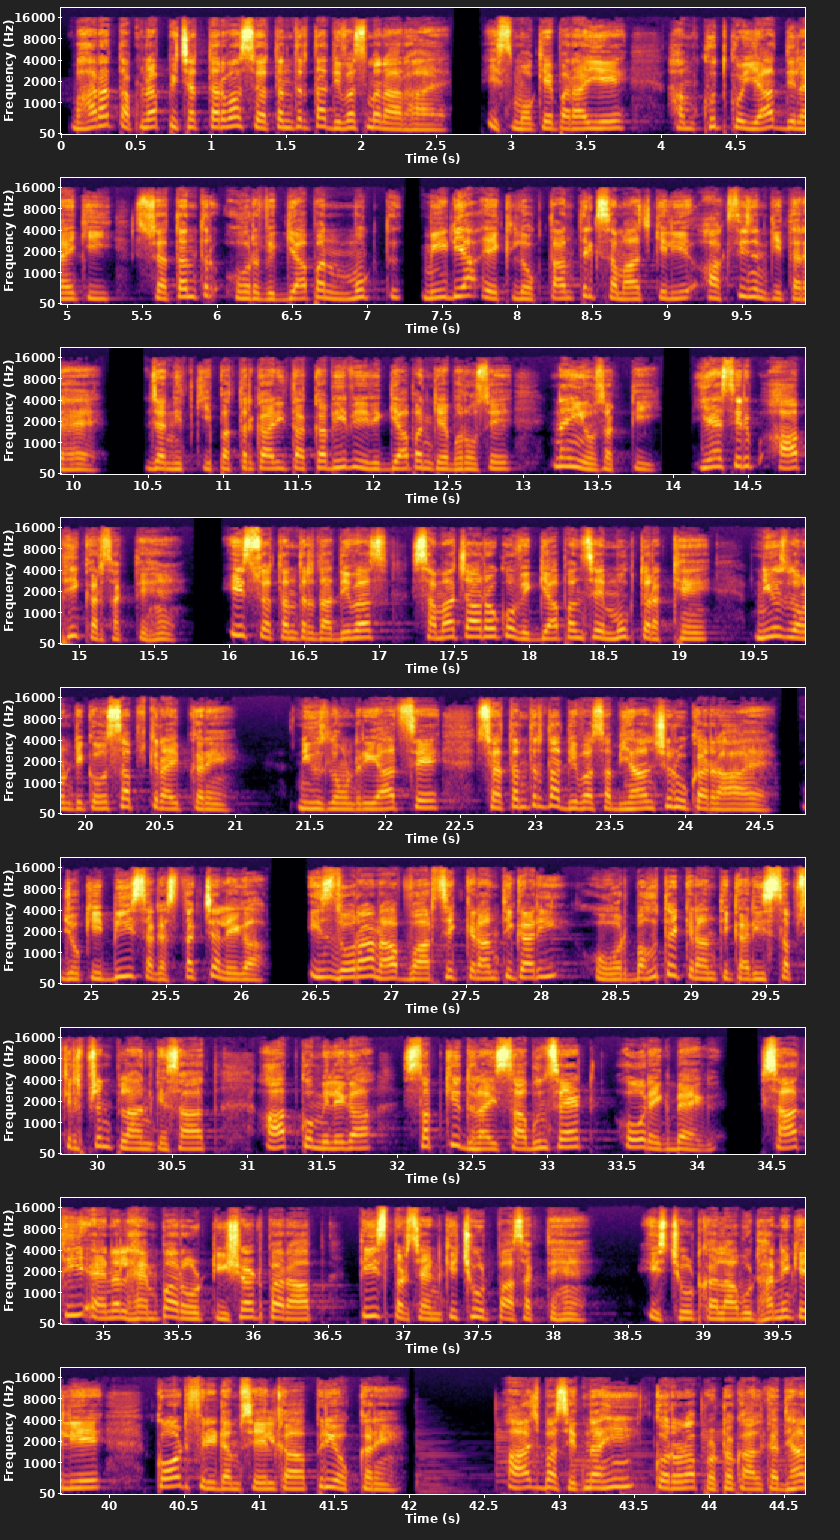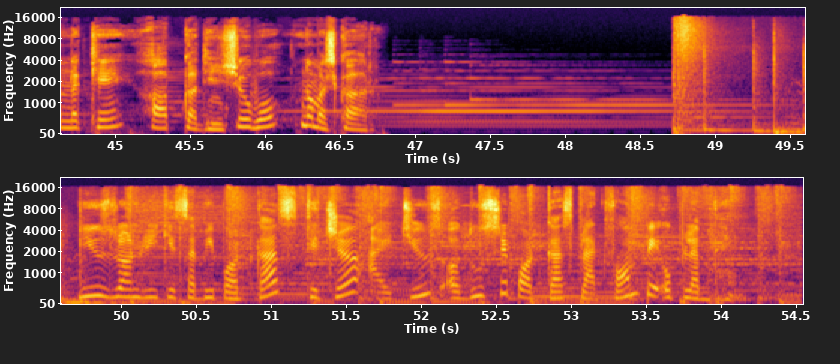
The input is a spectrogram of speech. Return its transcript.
भारत अपना पिछहत्तरवा स्वतंत्रता दिवस मना रहा है। इस मौके पर आइए हम खुद को याद दिलाएँ कि स्वतंत्र और विज्ञापन मुक्त मीडिया एक लोकतांत्रिक समाज के लिए ऑक्सीजन की तरह है। जनहित की पत्रकारिता कभी भी विज्ञापन के भरोसे नहीं हो सकती। यह सिर्फ़ आप ही कर सकते हैं। इस स्वतंत्रता दिवस समाचारों को विज्ञापन से मुक्त रखें। न्यूज़ लॉन्ड्री को सब्सक्राइब करें। न्यूज़ लॉन्ड्री आज से स्वतंत्रता दिवस अभियान शुरू कर रहा है, जो कि 20 अगस्त तक चलेगा। इस दौरान आप वार्षिक क्रांतिकारी और बहुत क्रांतिकारी सब्सक्रिप्शन प्लान के साथ आपको मिलेगा सबकी धुलाई साबुन सेट और एक बैग साथ ही एनल हेम्पर और टी शर्ट पर आप 30 परसेंट की छूट पा सकते हैं। इस छूट का लाभ उठाने के लिए कोड फ्रीडम सेल का प्रयोग करें। आज बस इतना ही। कोरोना प्रोटोकॉल का ध्यान रखें। आपका दिन शुभ हो। नमस्कार। न्यूज़ लॉन्ड्री के सभी पॉडकास्ट ट्विटर आई और दूसरे पॉडकास्ट प्लेटफॉर्म पे उपलब्ध हैं।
